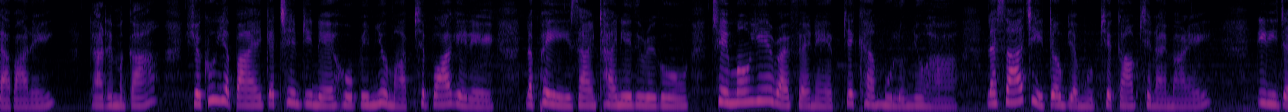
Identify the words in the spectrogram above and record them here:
လာပါတယ်။ဒါတမကယခုရပိုင်းကချင်ပြည်နယ်ဟိုပင်မြို့မှာဖြစ်ပွားခဲ့တဲ့လက်ဖက်ရည်ဆိုင်ထိုင်းနေသူတွေကိုချိန်မုံရေးရိုင်ဖယ်နဲ့ပြစ်ခတ်မှုလိုမျိုးဟာလက်စားချေတုံ့ပြန်မှုဖြစ်ကောင်းဖြစ်နိုင်ပါတယ်။ တိတိကျ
